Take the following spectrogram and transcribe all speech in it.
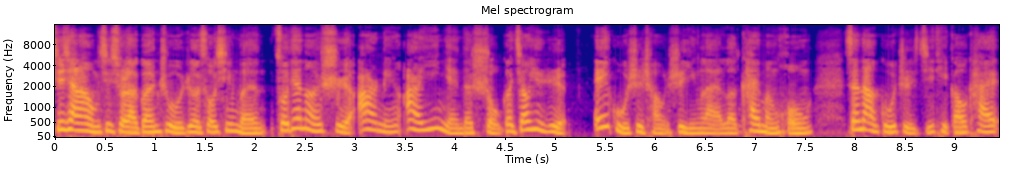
接下来我们继续来关注热搜新闻。昨天呢是二零二一年的首个交易日，A 股市场是迎来了开门红，三大股指集体高开。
